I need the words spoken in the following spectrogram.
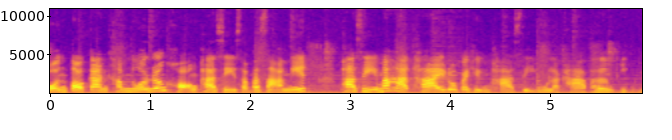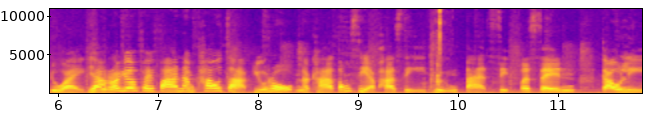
ผลต่อการคำนวณเรื่องของภาษีสรรพสามิตภาษีมหาไทยรวมไปถึงภาษีมูลค่าเพิ่มอีกด้วย อย่างรถยนต์ไฟฟ้านำเข้าจากยุโรปนะคะ ต้องเสียภาษีถึง 80%เกาหลี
